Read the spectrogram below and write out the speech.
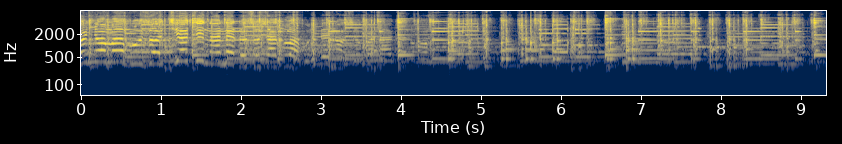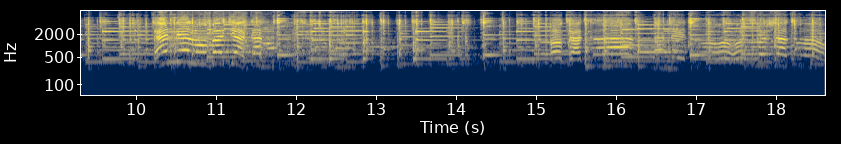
onye ọma bụ ụzọ na nnedo social club Daniel Obaji Akanu Isichukwu Ọkaka na Nedo Social Club.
